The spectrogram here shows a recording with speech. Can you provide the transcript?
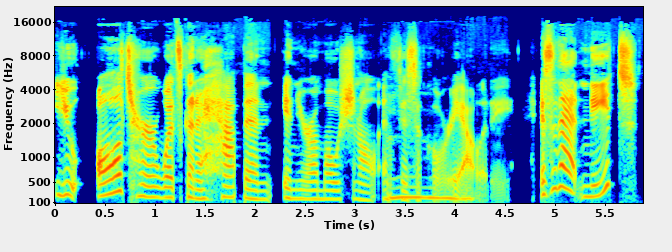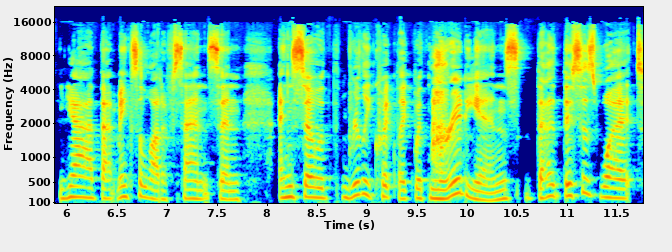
you alter what's going to happen in your emotional and physical mm. reality. Isn't that neat? Yeah, that makes a lot of sense. And and so really quick like with meridians, that this is what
